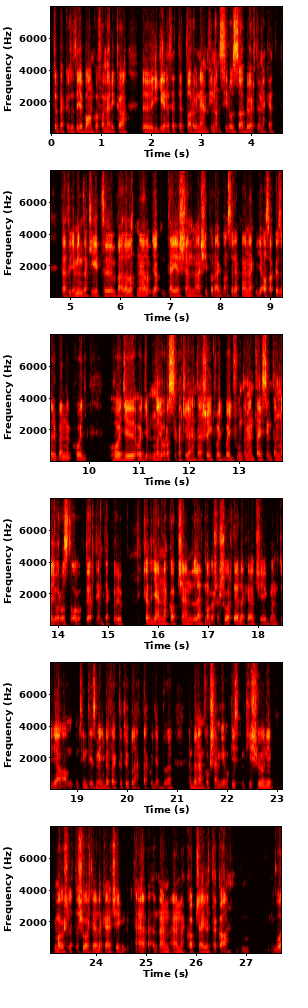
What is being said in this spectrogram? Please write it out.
többek között egy a Bank of America ígéretet tett arra, hogy nem finanszírozza a börtönöket. Tehát ugye mind a két vállalatnál ugye teljesen más iparágban szerepelnek, ugye az a közös bennük, hogy hogy, hogy nagyon rosszak a kilátásaik, vagy, vagy fundamentális szinten nagyon rossz dolgok történtek velük. És hát ugye ennek kapcsán lett magas a sort érdekeltség, mert ugye az intézményi befektetők látták, hogy ebből, ebből nem fog semmi jó kisülni, magas lett a sort érdekeltség, e, ennek kapcsán jöttek a Wall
